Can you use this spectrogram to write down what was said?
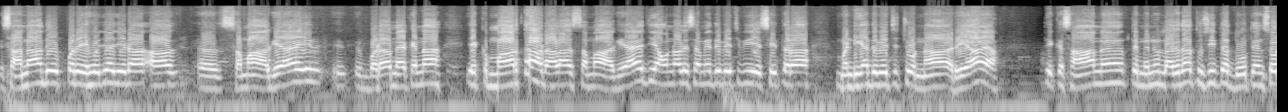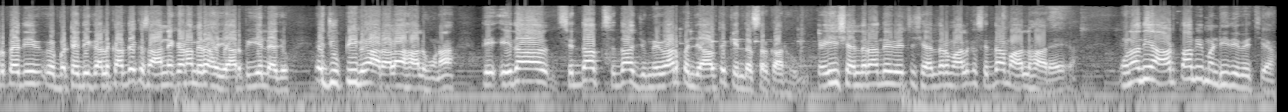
ਕਿਸਾਨਾਂ ਦੇ ਉੱਪਰ ਇਹੋ ਜਿਹਾ ਜਿਹੜਾ ਆ ਸਮਾਂ ਆ ਗਿਆ ਹੈ, ਇਹ ਬੜਾ ਮੈਂ ਕਹਿੰਦਾ ਇੱਕ ਮਾਰ ਧਾੜ ਵਾਲਾ ਸਮਾਂ ਆ ਗਿਆ ਹੈ, ਜੇ ਆਉਣ ਵਾਲੇ ਸਮੇਂ ਦੇ ਵਿੱਚ ਵੀ ਇਸੇ ਤਰ੍ਹਾਂ ਮੰਡੀਆਂ ਦੇ ਵਿੱਚ ਝੋਨਾ ਰਿਹਾ ਆ, ਤੇ ਕਿਸਾਨ ਤੇ ਮੈਨੂੰ ਲੱਗਦਾ ਤੁਸੀਂ ਤਾਂ 2-300 ਰੁਪਏ ਦੀ ਬੱਟੇ ਦੀ ਗੱਲ ਕਰਦੇ, ਕਿਸਾਨ ਨੇ ਕਹਿਣਾ ਮੇਰਾ 1000 ਰੁਪਏ ਲੈ ਜਾਓ। ਇਹ ਯੂਪੀ ਬਿਹਾਰ ਵਾਲਾ ਹਾਲ ਹੋਣਾ, ਤੇ ਇਹਦਾ ਸਿੱਧਾ ਸਿੱਧਾ ਜ਼ਿੰਮੇਵਾਰ ਪੰਜਾਬ ਤੇ ਕੇਂਦਰ ਸਰਕਾਰ ਹੋਊਗੀ ਕਈ ਸ਼ੈਲਰਾਂ ਦੇ ਵਿੱਚ ਸ਼ੈਲਰ ਮਾਲਕ ਸਿੱਧਾ ਮਾਲ ਲਾ ਰਹੇ ਆ। ਉਹਨਾਂ ਦੀਆਂ ਆੜਤਾਂ ਵੀ ਮੰਡੀ ਦੇ ਵਿੱਚ ਆ।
